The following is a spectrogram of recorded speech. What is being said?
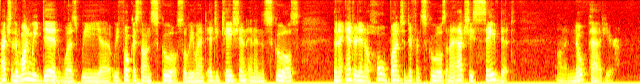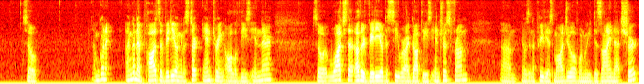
Actually the one we did was we uh, we focused on school. So we went education and then schools. Then I entered in a whole bunch of different schools and I actually saved it on a notepad here. So I'm to I'm to pause the video. I'm to start entering all of these in there. So watch that other video to see where I got these interests from. Um, it was in a previous module when we designed that shirt.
